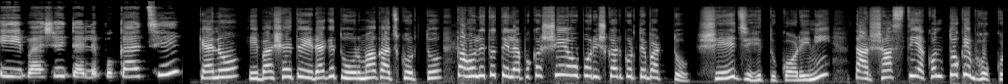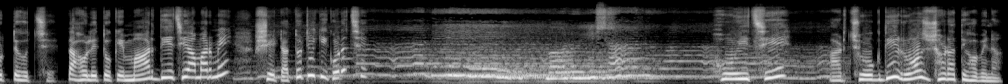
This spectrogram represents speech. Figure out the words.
এই বাসায় তেলা পোকা আছে? কেন? এ বাসায় তো এর আগে তোর মা কাজ করতো। তাহলে তো তেলাপোকা সেও পরিষ্কার করতে পারতো। সে যেহেতু করেনি, তার শাস্তি এখন তোকে ভোগ করতে হচ্ছে। তাহলে তোকে মার দিয়েছে আমার মেয়ে? সেটা তো ঠিকই করেছে। হয়েছে। আর চোখ দিয়ে রস ঝরাতে হবে না।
